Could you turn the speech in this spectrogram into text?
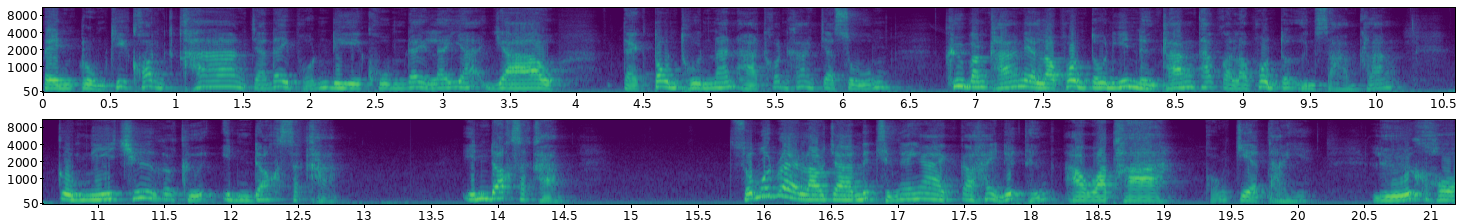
เป็นกลุ่มที่ค่อนข้างจะได้ผลดีคุมได้ระยะยาว แต่ต้นทุนนั้นอาจค่อนข้างจะสูง คือบางครั้งเนี่ยเราพ่นตัวนี้หนึ่งครั้งเท่ากับเราพ่นตัวอื่น 3 ครั้ง กลุ่มนี้ชื่อก็คือ Indox ครับ Indox ครับสมมติว่าเราจะนึกถึงง่าย ๆ ก็ให้นึกถึงอวตารของเจียไต หรือคอ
